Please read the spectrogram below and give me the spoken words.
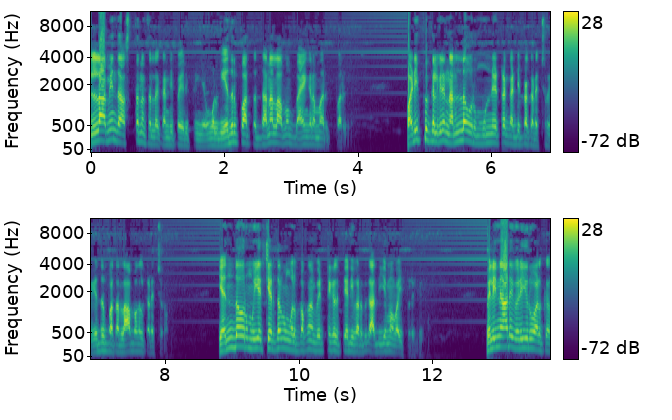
எல்லாமே இந்த அஸ்தனத்துல கண்டிப்பா இருப்பீங்க. உங்களுக்கு எதிர்பார்த்த தன லாபம் பயங்கரமா இருக்கு பாருங்க. படிப்பு கல்வியில நல்ல ஒரு முன்னேற்றம் கண்டிப்பா கிடைச்சிரும். எதிர்பார்த்த லாபங்கள் கிடைச்சிரும். எந்த ஒரு முயற்சி எடுத்தாலும் உங்களுக்கு பக்கம் வெற்றிகள் தேடி வர்றதுக்கு அதிகமா வாய்ப்பு இருக்கு. வெளிநாடு வெளியூர் வாழ்க்கை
